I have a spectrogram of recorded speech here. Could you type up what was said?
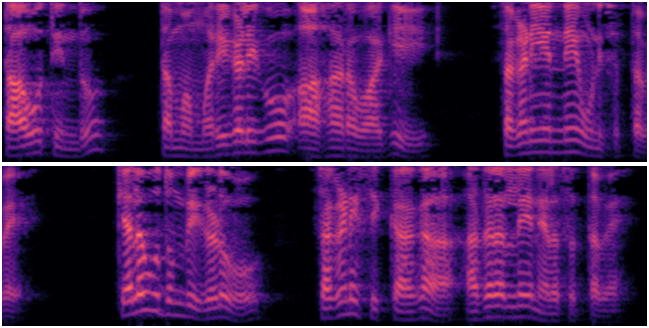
ತಾವು ತಿಂದು ತಮ್ಮ ಮರಿಗಳಿಗೂ ಆಹಾರವಾಗಿ ಸಗಣಿಯನ್ನೇ ಉಣಿಸುತ್ತವೆ. ಕೆಲವು ದುಂಬಿಗಳು ಸಗಣಿ ಸಿಕ್ಕಾಗ ಅದರಲ್ಲೇ ನೆಲೆಸುತ್ತವೆ.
